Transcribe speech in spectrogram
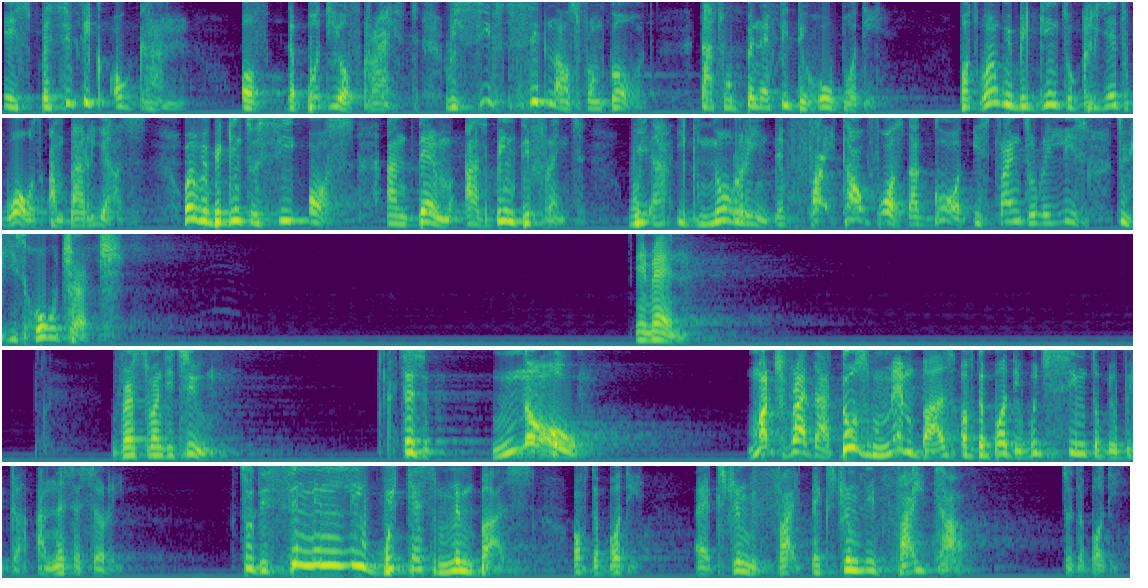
a specific organ of the body of Christ receives signals from God that will benefit the whole body. But when we begin to create walls and barriers, when we begin to see us and them as being different, we are ignoring the vital force that God is trying to release to his whole church. Amen. Verse 22 says, No, Much rather, those members of the body which seem to be weaker are necessary. So the seemingly weakest members of the body are extremely, extremely vital to the body.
